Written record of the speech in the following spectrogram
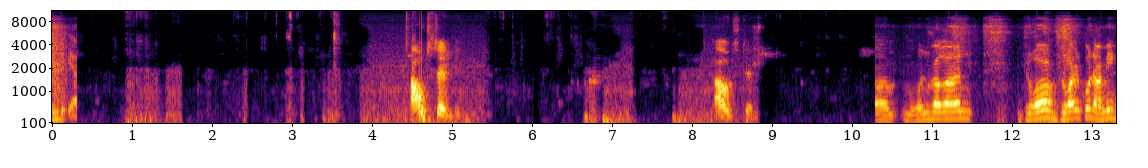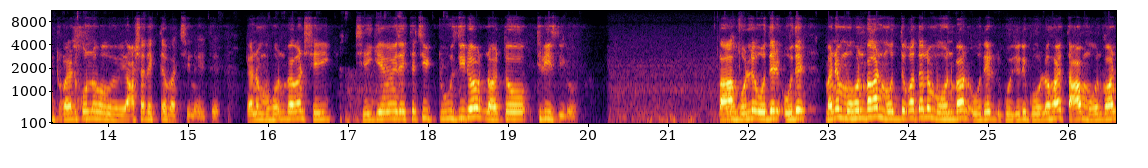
কিন্তু এত আউটস্ট্যান্ডিং আউটস্ট্যান্ডিং মোহনবাগান ড্র ড্রয়ের কোন আমি ড্রয়ের কোনো আশা দেখতে পাচ্ছি না এতে। কেন মোহনবাগান সেই সেই গেমে আমি দেখতেছি টু জিরো নয়তো থ্রি জিরো বা হলে ওদের ওদের মানে মোহনবাগান মধ্য কথা হলো, মোহনবাগান ওদের যদি গোলও হয়, তাও মোহনবাগান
